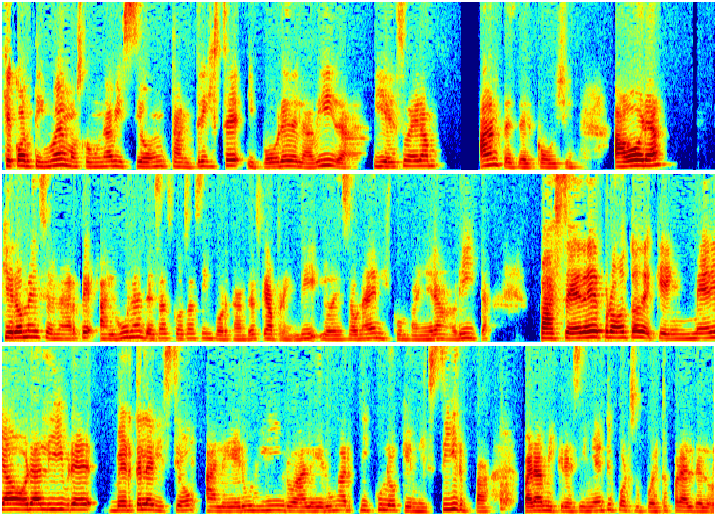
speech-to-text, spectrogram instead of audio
que continuemos con una visión tan triste y pobre de la vida. Y eso era antes del coaching. Ahora quiero mencionarte algunas de esas cosas importantes que aprendí. Lo decía una de mis compañeras ahorita. Pasé de pronto de que en media hora libre ver televisión a leer un libro, a leer un artículo que me sirva para mi crecimiento y por supuesto para el de los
